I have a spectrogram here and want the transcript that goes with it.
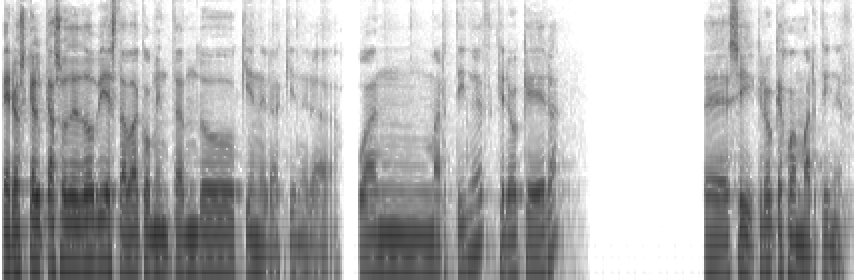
Pero es que el caso de Dobby estaba comentando, ¿quién era? ¿Quién era? Juan Martínez, creo que era. Eh, sí, creo que Juan Martínez.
